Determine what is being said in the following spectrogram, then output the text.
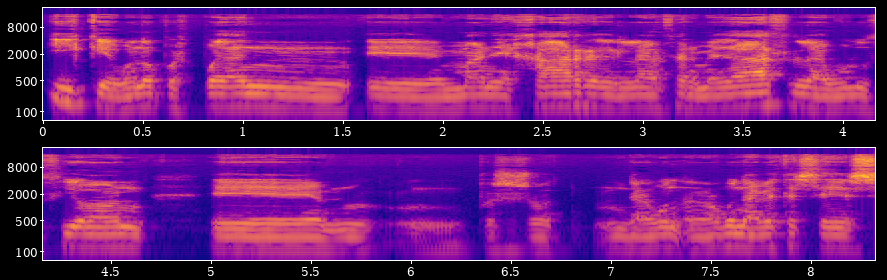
y que bueno, pues puedan eh, manejar la enfermedad, la evolución, pues eso, algunas veces es,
